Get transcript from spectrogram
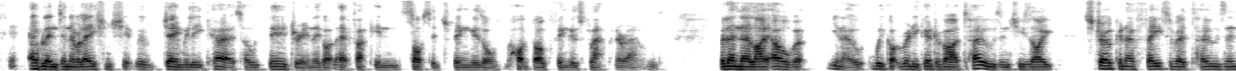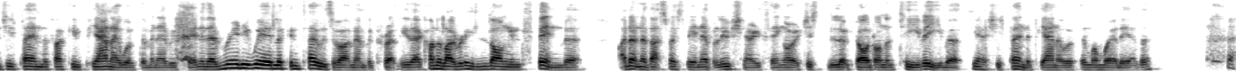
Evelyn's in a relationship with Jamie Lee Curtis, old Deirdre, and they got their fucking sausage fingers or hot dog fingers flapping around. But then they're like, oh, but you know, we got really good with our toes, and she's like stroking her face with her toes, and then she's playing the fucking piano with them and everything. And they're really weird looking toes, if I remember correctly. They're kind of like really long and thin, but I don't know if that's supposed to be an evolutionary thing or it just looked odd on the TV. But yeah, she's playing the piano with them one way or the other.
